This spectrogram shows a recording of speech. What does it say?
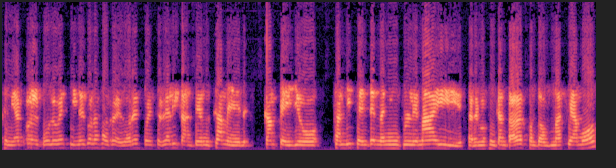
genial con el pueblo vecino y con los alrededores, puede ser de Alicante, Muchamel, Campello, San Vicente, no hay ningún problema y estaremos encantadas. Cuanto más seamos,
